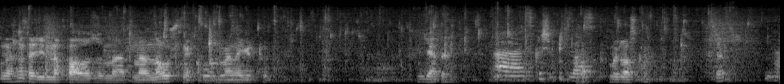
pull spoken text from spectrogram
Нажми тоді на паузу на, на наушнику, в мене YouTube. Дякую. А, скажи, будь ласка, Будь ласка. Все? да.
